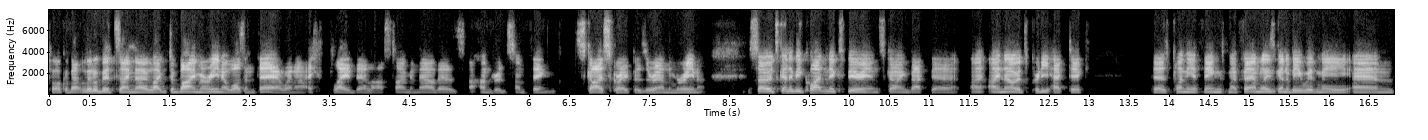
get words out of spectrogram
talk about little bits I know. Like Dubai Marina wasn't there when I played there last time, and now there's a hundred something skyscrapers around the marina. So it's going to be quite an experience going back there. I, I know it's pretty hectic. There's plenty of things. My family's going to be with me, and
